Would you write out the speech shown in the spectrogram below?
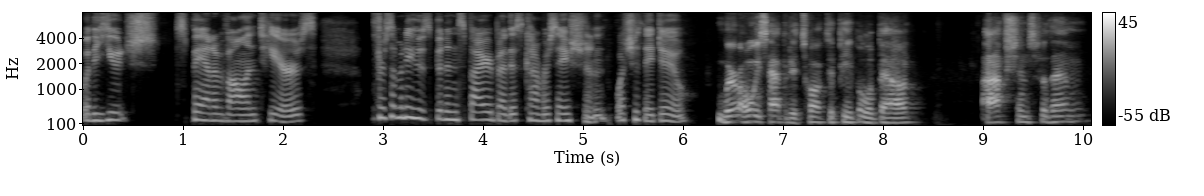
with a huge span of volunteers. For somebody who's been inspired by this conversation, what should they do? We're always happy to talk to people about options for them,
